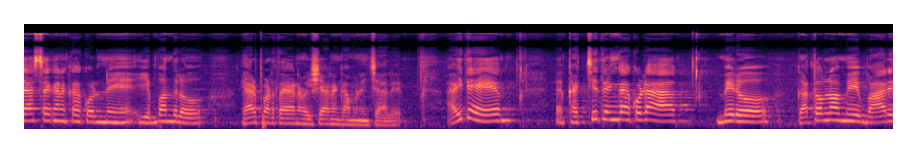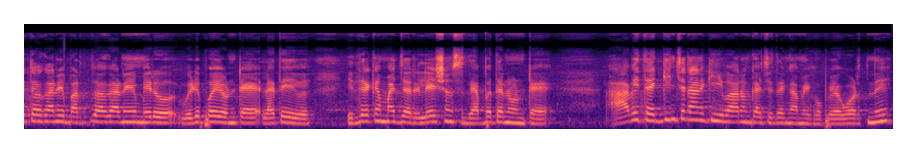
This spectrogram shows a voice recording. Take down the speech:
చేస్తే కనుక కొన్ని ఇబ్బందులు ఏర్పడతాయన్న విషయాన్ని గమనించాలి. అయితే ఖచ్చితంగా కూడా మీరు గతంలో మీ భార్యతో కానీ భర్తతో కానీ మీరు విడిపోయి ఉంటే లేకపోతే ఇద్దరికి మధ్య రిలేషన్స్ దెబ్బతిని ఉంటే అవి తగ్గించడానికి ఈ వారం ఖచ్చితంగా మీకు ఉపయోగపడుతుంది.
